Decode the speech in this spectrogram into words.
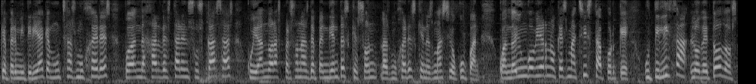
que permitiría que muchas mujeres puedan dejar de estar en sus casas cuidando a las personas dependientes que son las mujeres quienes más se ocupan. Cuando hay un gobierno que es machista porque utiliza lo de todos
